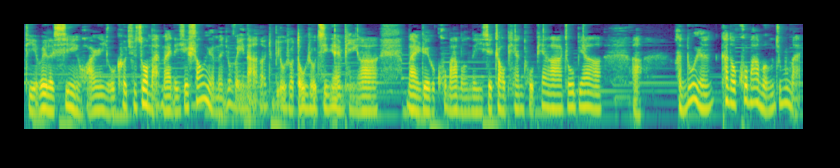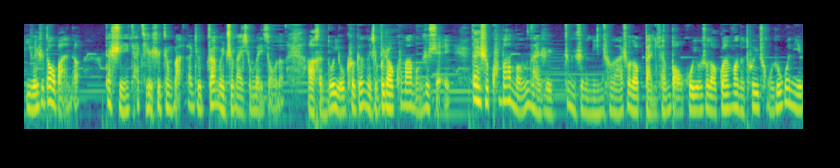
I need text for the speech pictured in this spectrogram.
地，为了吸引华人游客去做买卖的一些商人们就为难了。就比如说兜售纪念品啊，卖这个库马蒙的一些照片、图片啊、周边啊，啊，很多人看到库马蒙就不买，以为是盗版的，但是人家其实是正版的，就专门只卖熊本熊的啊。很多游客根本就不知道库巴蒙是谁，但是库巴蒙才是正式的名称啊，受到版权保护，又受到官方的推崇。如果你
